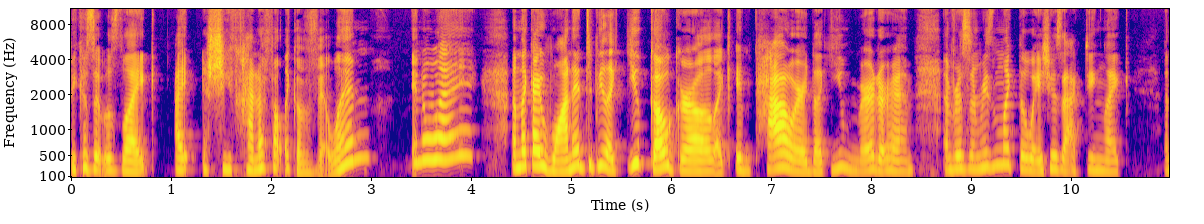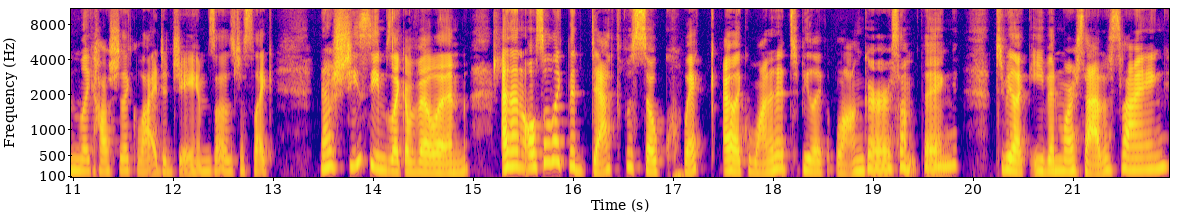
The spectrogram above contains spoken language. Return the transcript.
because it was like I she kind of felt like a villain in a way. And like I wanted to be like, you go, girl, like empowered, like you murder him. And for some reason, like the way she was acting, like and like how she like lied to James, I was just like, now she seems like a villain. And then also like the death was so quick. I like wanted it to be like longer or something to be like even more satisfying.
